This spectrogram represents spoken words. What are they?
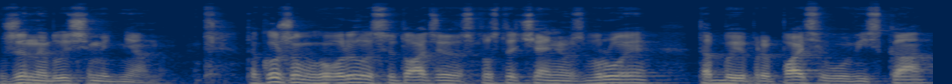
вже найближчими днями. Також обговорили ситуацію з постачанням зброї та боєприпасів у війська,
